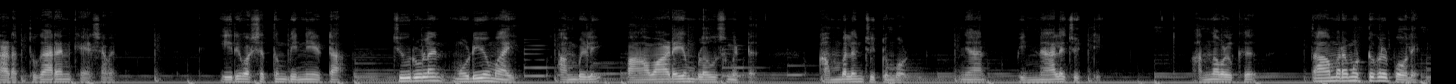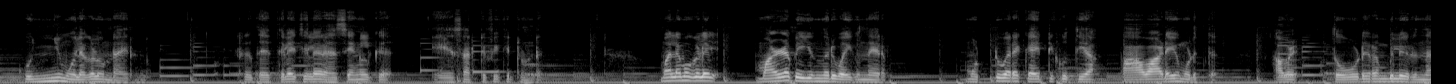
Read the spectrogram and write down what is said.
കടത്തുകാരൻ കേശവൻ. ഇരുവശത്തും പിന്നിയിട്ട ചുരുളൻ മുടിയുമായി അമ്പിളി പാവാടയും ബ്ലൗസും ഇട്ട് അമ്പലം ചുറ്റുമ്പോൾ ഞാൻ പിന്നാലെ ചുറ്റി. അന്നവൾക്ക് താമരമുട്ടുകൾ പോലെ കുഞ്ഞു മുലകളുണ്ടായിരുന്നു. ഹൃദയത്തിലെ ചില രഹസ്യങ്ങൾക്ക് എ സർട്ടിഫിക്കറ്റ് ഉണ്ട് മലമുകളിൽ മഴ പെയ്യുന്നൊരു വൈകുന്നേരം മുട്ടുവരെ കയറ്റിക്കുത്തിയ പാവാടയുമെടുത്ത് അവൾ തോടിറമ്പിലിരുന്ന്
